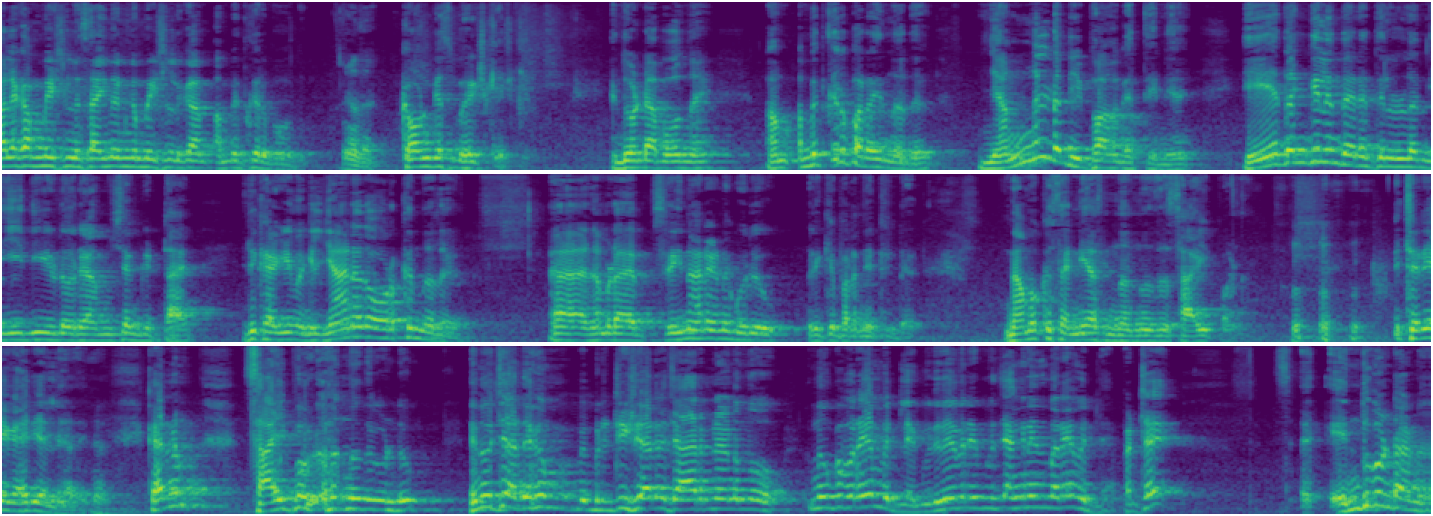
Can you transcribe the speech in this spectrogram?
പല കമ്മീഷനിൽ സൈമൻ കമ്മീഷനിൽ അംബേദ്കർ പോകുന്നു. അതെ. കോൺഗ്രസ് ബഹിഷ്കരിക്കും. എന്തുകൊണ്ടാണ് പോകുന്നത് അംബേദ്കർ പറയുന്നത് ഞങ്ങളുടെ വിഭാഗത്തിന് ഏതെങ്കിലും തരത്തിലുള്ള നീതിയുടെ ഒരു അംശം കിട്ടാൻ ഇത് കഴിയുമെങ്കിൽ ഞാനത് ഓർക്കുന്നത് നമ്മുടെ ശ്രീനാരായണ ഗുരു ഒരിക്കൽ പറഞ്ഞിട്ടുണ്ട് നമുക്ക് സന്യാസം തന്നത് സായിപ്പാണ്. ചെറിയ കാര്യമല്ല അത്. കാരണം സായിപ്പ് ഇവിടെ വന്നത് കൊണ്ടും എന്ന് വെച്ചാൽ അദ്ദേഹം ബ്രിട്ടീഷുകാരുടെ ചാരനാണെന്നോ നമുക്ക് പറയാൻ പറ്റില്ല. ഗുരുദേവനെ കുറിച്ച് അങ്ങനെയൊന്നും പറയാൻ പറ്റില്ല. പക്ഷേ എന്തുകൊണ്ടാണ്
